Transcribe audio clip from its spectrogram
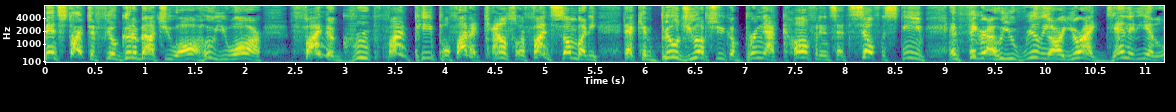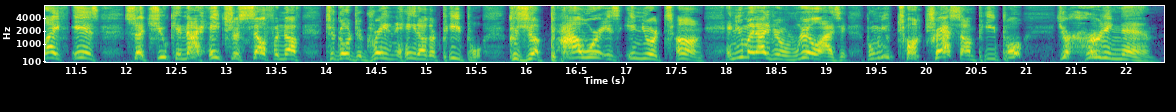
Man, start to feel good about you all, who you are. Find a group, find people, find a counselor, find somebody that can build you up so you can bring that confidence, that self-esteem, and figure out who you really are, your identity in life is, so that you cannot hate yourself enough to go degrade and hate other people. Because your power is in your tongue. And you might not even realize it, but when you talk trash on people, you're hurting them.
